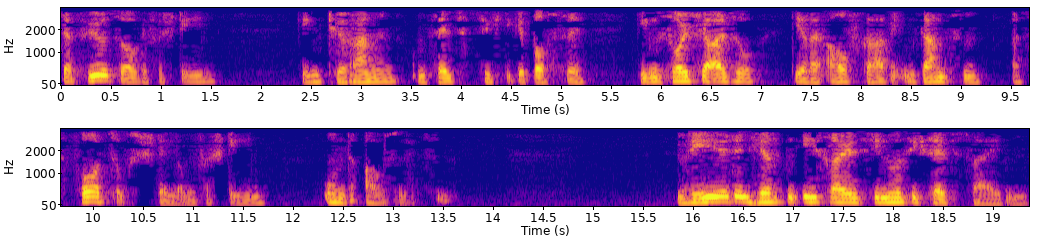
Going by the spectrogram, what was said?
der Fürsorge verstehen, gegen Tyrannen und selbstsüchtige Bosse, gegen solche also, die ihre Aufgabe im Ganzen als Vorzugsstellung verstehen und ausnutzen. Wehe den Hirten Israels, die nur sich selbst weiden.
